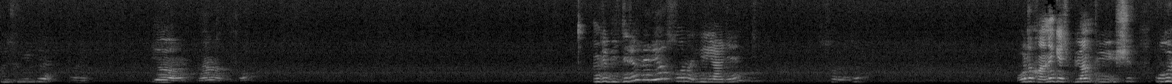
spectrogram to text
gözüyle Ya. Önce bildirim veriyor sonra yani sonra da Orada kane geç bir an e, ışık olur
